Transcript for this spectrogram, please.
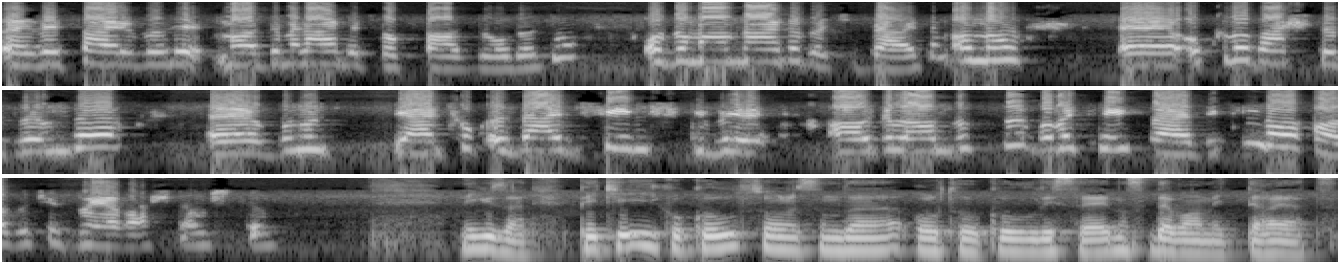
e, vesaire böyle malzemeler de çok fazla olurdu. O zamanlarda da çizerdim ama e, okula başladığımda e, bunun yani çok özel bir şeymiş gibi algılanması bana keyif verdiği için daha fazla çizmeye başlamıştım. Ne güzel. Peki ilkokul sonrasında ortaokul, lise nasıl devam etti hayat?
